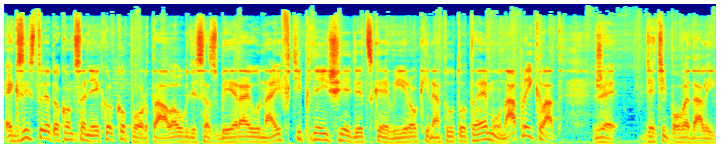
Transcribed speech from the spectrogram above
Existuje dokonca niekoľko portálov, kde sa zbierajú najvtipnejšie detské výroky na túto tému. Napríklad, že Deti povedali,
